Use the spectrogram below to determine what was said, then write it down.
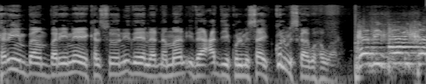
kariim baan barinee kalsoonideenna dhammaan idaacaddii kulmisaay kulmiskaagu hawaaro. Gebigebi ka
